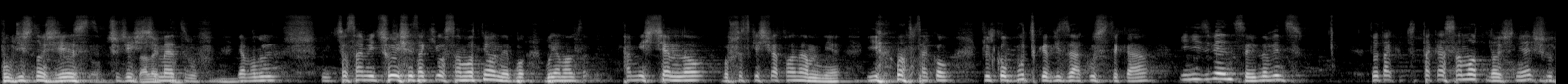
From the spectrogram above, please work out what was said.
publiczność jest 30 Daleko. metrów. Ja w ogóle czasami czuję się taki osamotniony, bo, bo ja mam, tam jest ciemno, bo wszystkie światła na mnie i ja mam taką tylko budkę, widzę akustyka i nic więcej. No więc to, tak, to taka samotność, nie? Wśród,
